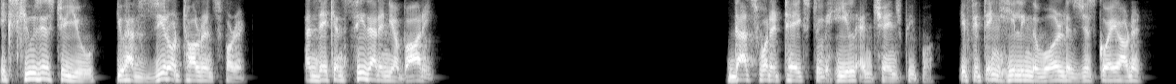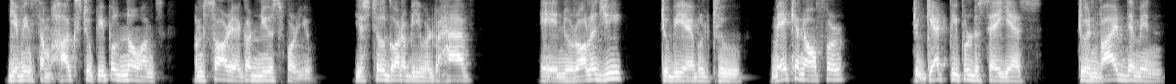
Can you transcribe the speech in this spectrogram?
excuses to you, you have zero tolerance for it. And they can see that in your body. That's what it takes to heal and change people. If you think healing the world is just going out and giving some hugs to people, no, I'm, I'm sorry. I got news for you. You still got to be able to have a neurology to be able to make an offer, to get people to say yes, to invite them in,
